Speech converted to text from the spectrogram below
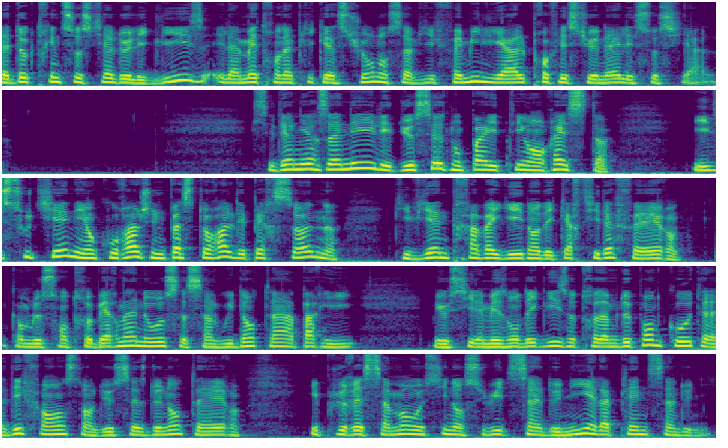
la doctrine sociale de l'Église et la mettre en application dans sa vie familiale, professionnelle et sociale. Ces dernières années, les diocèses n'ont pas été en reste, ils soutiennent et encouragent une pastorale des personnes qui viennent travailler dans des quartiers d'affaires, comme le centre Bernanos à Saint-Louis-d'Antin à Paris, mais aussi la maison d'église Notre-Dame de Pentecôte à la Défense dans le diocèse de Nanterre, et plus récemment aussi dans celui de Saint-Denis à la plaine Saint-Denis.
